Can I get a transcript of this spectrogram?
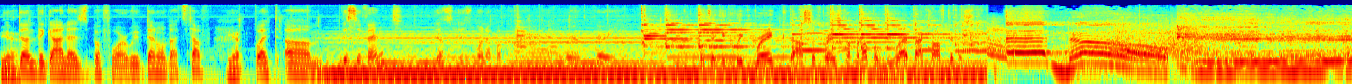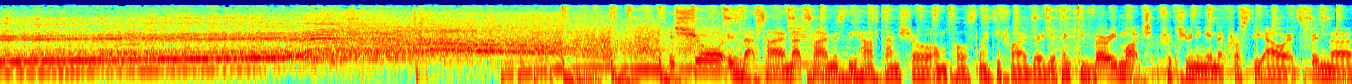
Yeah. we've done the galas before we've done all that stuff Yeah. but um, this event is, is one of a kind and we're very happy We'll take a quick break. The Asa Praise coming up. We'll be right back after this. And now, sure is that time. That time is the halftime show on Pulse 95 Radio. Thank you very much for tuning in across the hour. It's been uh,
